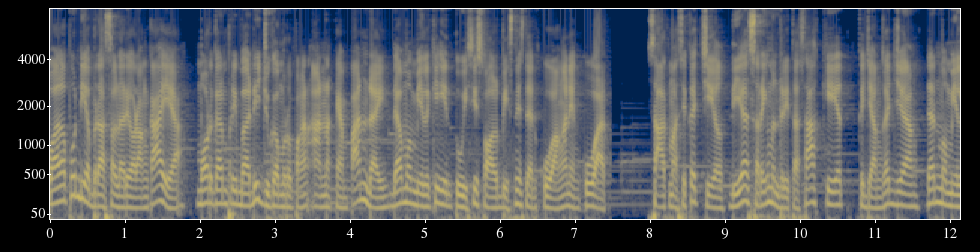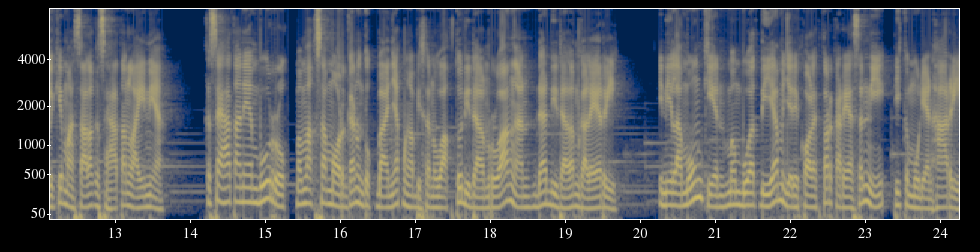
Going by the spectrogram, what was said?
Walaupun dia berasal dari orang kaya, Morgan pribadi juga merupakan anak yang pandai dan memiliki intuisi soal bisnis dan keuangan yang kuat. Saat masih kecil, dia sering menderita sakit, kejang-kejang, dan memiliki masalah kesehatan lainnya. Kesehatan yang buruk memaksa Morgan untuk banyak menghabiskan waktu di dalam ruangan dan di dalam galeri. Inilah mungkin membuat dia menjadi kolektor karya seni di kemudian hari.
